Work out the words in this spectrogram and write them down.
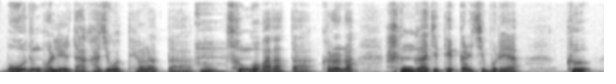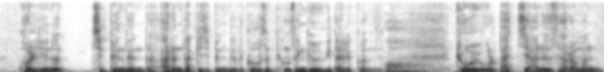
모든 권리를 다 가지고 태어났다. 네. 선고받았다. 그러나 한 가지 대가를 지불해야 그 권리는 집행된다. 아름답게 집행된다. 그것은 평생 교육이다 이랬거든요. 아, 교육을 받지 않은 사람은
